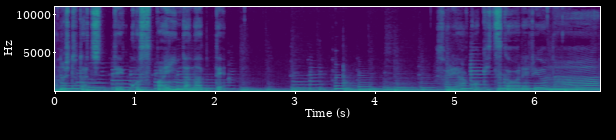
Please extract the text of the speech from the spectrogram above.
あの人たちってコスパいいんだなって。そりゃあこき使われるよな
